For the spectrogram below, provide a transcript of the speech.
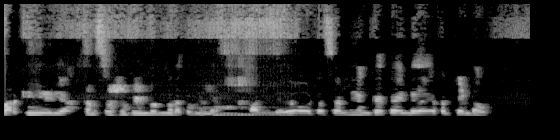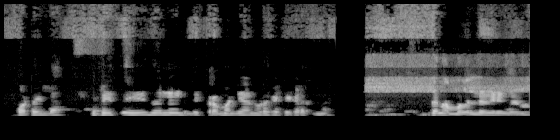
പാർക്കിംഗ് ഏരിയ കൺസ്ട്രക്ഷൻ ഫീൽഡ് ഒന്നും നടക്കുന്നില്ല. അതിന്റെ ഓട്ടോ സ്ഥലം ഞങ്ങൾക്കൊക്കെ അതിന്റെതായ എഫക്റ്റ് ഉണ്ടാവും. ഓട്ടോ ഇല്ല. ഇപ്പൊ ഇത് തന്നെ ഉണ്ടല്ലോ. ഇത്രയും വണ്ടിയാണ് ഇവിടെ കെട്ടിക്കിടക്കുന്നത്. നമ്മളല്ലേ വരുന്നത്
